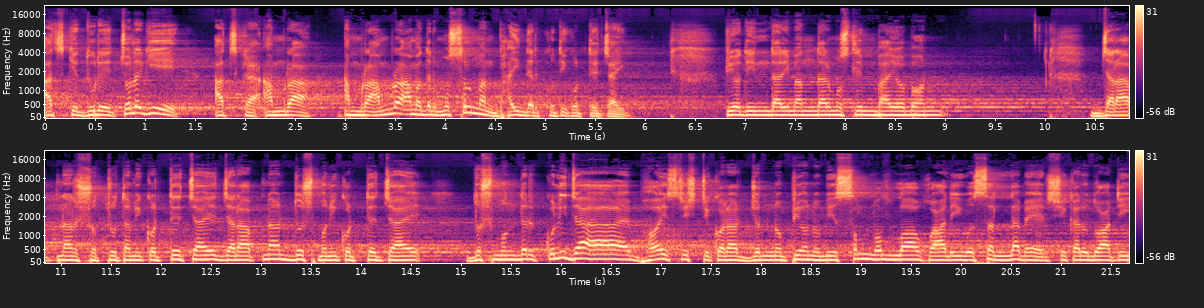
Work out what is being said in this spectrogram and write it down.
আজকে দূরে চলে গিয়ে আজকে আমরা আমরা আমরা আমাদের মুসলমান ভাইদের ক্ষতি করতে চাই। প্রিয় দিনদার, ইমানদার মুসলিম ভাই ও বোন, যারা আপনার শত্রুতামি করতে চায়, যারা আপনার দুশ্মনী করতে চায়, দুশ্মনদের কলিজায় ভয় সৃষ্টি করার জন্য প্রিয় নবী সাল্লাহ আলী ওসাল্লামের শিকার দোয়াটি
